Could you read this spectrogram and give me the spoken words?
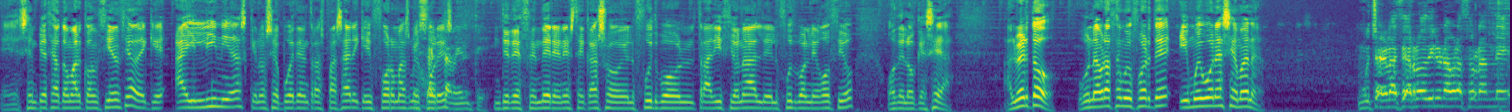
eh, se empiece a tomar conciencia de que hay líneas que no se pueden traspasar y que hay formas mejores de defender, en este caso, el fútbol tradicional, el fútbol negocio o de lo que sea. Alberto, un abrazo muy fuerte y muy buena semana. Muchas gracias, Rodri, un abrazo grande.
